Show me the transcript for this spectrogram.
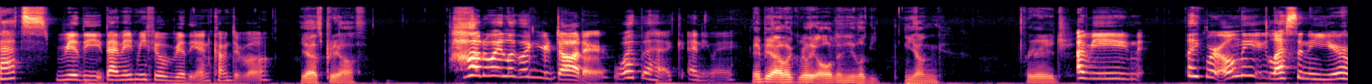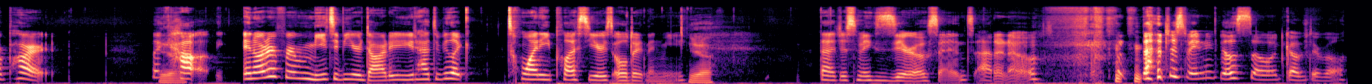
that's really that made me feel really uncomfortable. Yeah, it's pretty off. How do I look like your daughter? What the heck? Anyway, Maybe I look really old and you look young for your age. I mean, like we're only less than a year apart. Like Yeah. how, in order for me to be your daughter, you'd have to be like 20 plus years older than me. Yeah. That just makes zero sense. I don't know. that just made me feel so uncomfortable.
